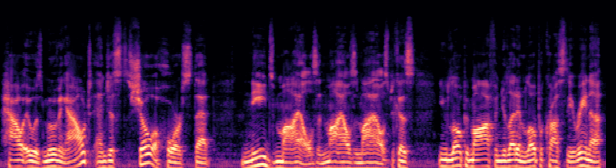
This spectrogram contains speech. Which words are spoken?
how it was moving out and just show a horse that needs miles and miles and miles because you lope him off and you let him lope across the arena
